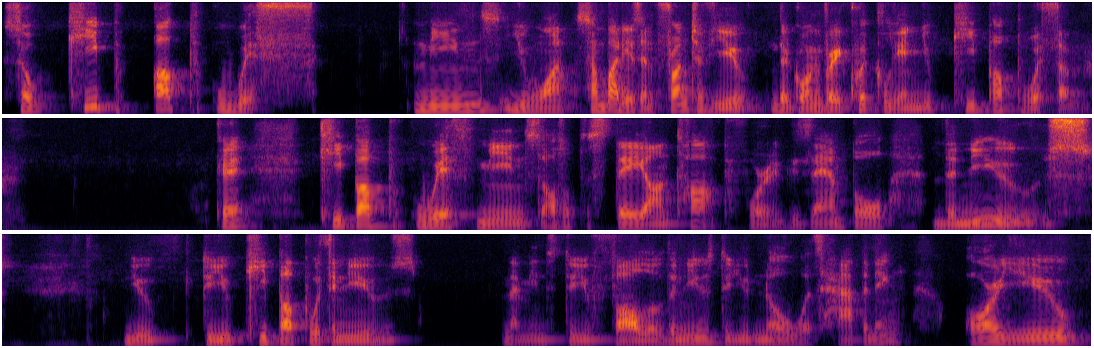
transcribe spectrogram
So keep up with means you want somebody is in front of you, they're going very quickly, and you keep up with them. Okay, keep up with means also to stay on top. For example, the news. You do you keep up with the news? That means, do you follow the news? Do you know what's happening? Are you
